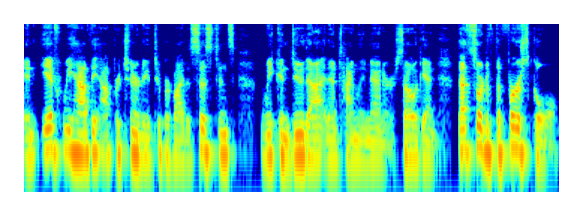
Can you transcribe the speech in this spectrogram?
and if we have the opportunity to provide assistance, we can do that in a timely manner. So again, that's sort of the first goal.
